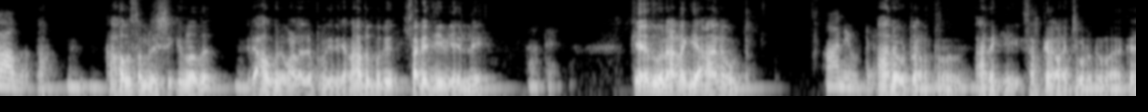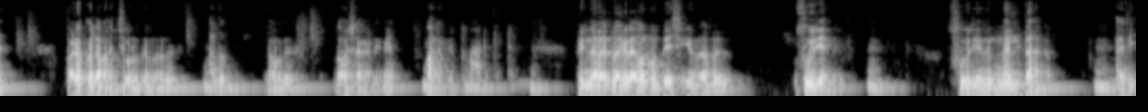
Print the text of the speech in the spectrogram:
കാവ്. കാവ് സംരക്ഷിക്കുന്നത് രാഹുവിന് വളരെ പ്രീതിയാണ് അതും ഒരു സഹജീവിയല്ലേ? കേതുവിനാണെങ്കിൽ ആനൗട്ട് ആനയൂട്ട്. ആനൗട്ട് നടത്തുന്നത്. ആനയ്ക്ക് ശർക്കര വാങ്ങിച്ചു കൊടുക്കുന്നതൊക്കെ പഴക്കൊല വാങ്ങിച്ചു കൊടുക്കുന്നത്. അതും നമുക്ക് ദോഷകാഠിന്യം മാറിക്കിട്ടും. മാറിക്കിട്ടും. പിന്നെ വരുന്ന ഗ്രഹം എന്ന് ഉദ്ദേശിക്കുന്നത് സൂര്യന്. സൂര്യന് നെൽദാനം അരി.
